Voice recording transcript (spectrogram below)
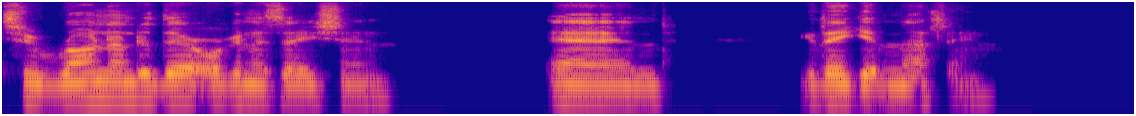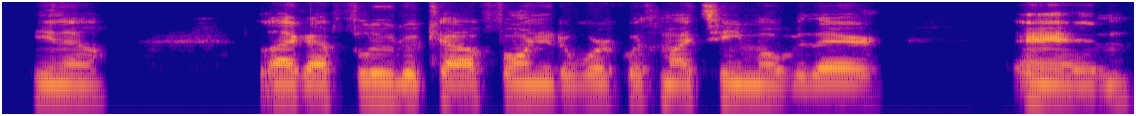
to run under their organization, and they get nothing. You know, like I flew to California to work with my team over there, and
